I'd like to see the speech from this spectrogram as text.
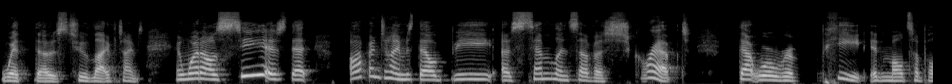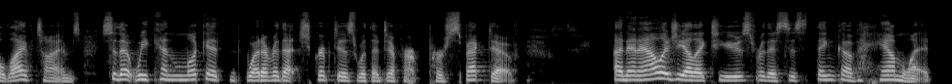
with those two lifetimes? And what I'll see is that oftentimes there'll be a semblance of a script that will repeat in multiple lifetimes so that we can look at whatever that script is with a different perspective. An analogy I like to use for this is think of Hamlet.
